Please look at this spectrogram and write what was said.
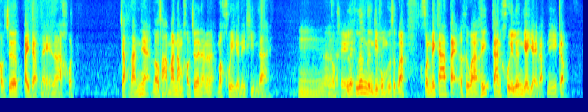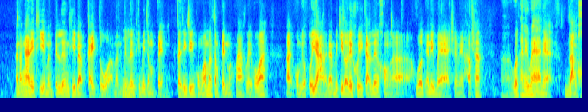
culture ไปแบบไหนในอนาคต จากนั้นเนี่ยเราสามารถนำ culture นั้นนะมาคุยกันในทีมได้อืม โอเคเรื่องเรื่องหนึ่งที่ผมรู้สึกว่าคนไม่กล้าแตะก็คือว่าเฮ้ยการคุยเรื่องใหญ่ ๆ แบบนี้กับพนักงานในทีมมันเป็นเรื่องที่แบบไกลตัว มันเป็นเรื่องที่ไม่จำเป็น แต่จริง ๆ ผมว่ามันจำเป็นมากๆเลย เพราะว่าอะผมยกตัวอย่างแล้วกันเมื่อกี้เราได้คุยกันเรื่องของเอ่อ work anywhere ใช่ไหมครับครับเอ่อ work anywhere เนี่ยหลังโค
